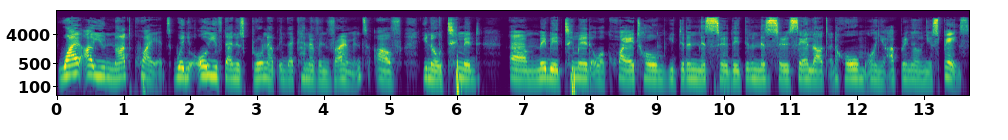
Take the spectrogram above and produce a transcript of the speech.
why are you not quiet when all you've done is grown up in that kind of environment of you know timid um maybe a timid or a quiet home? You didn't necessarily they didn't necessarily say a lot at home or in your upbringing or in your space.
